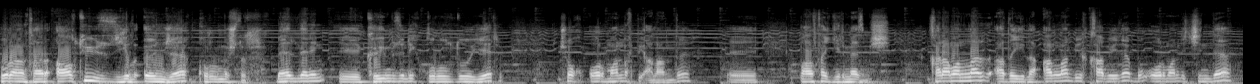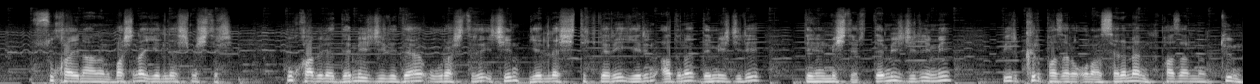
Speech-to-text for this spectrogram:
Buranın tarihi 600 yıl önce kurulmuştur. Beldenin e, köyümüzün ilk kurulduğu yer çok ormanlık bir alandı. E, balta girmezmiş. Karamanlar adıyla anılan bir kabile bu ormanın içinde su kaynağının başına yerleşmiştir. Bu kabile demirciliğe uğraştığı için yerleştikleri yerin adını demircili denilmiştir. Demirciliği mi bir kır pazarı olan Selemen pazarının tüm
